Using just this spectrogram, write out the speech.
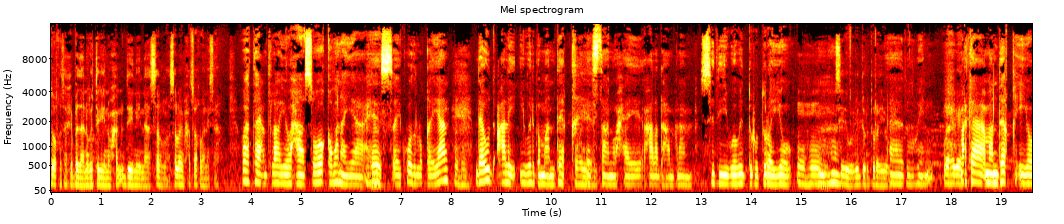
dooqa saaxiibada aan oga tegayna waxaan u daynaynaa salma. Salma maxaad soo qabanaysaa waa tahay cabdulaahi waxaa soo qabanayaa hees ay ku wada luqeeyaan. Daawud cali iyo weliba maandeeq heestaan waxaa la dhahaa macnaha sidii webi durdurayo. Aada u weyn. Marka maandeeq iyo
